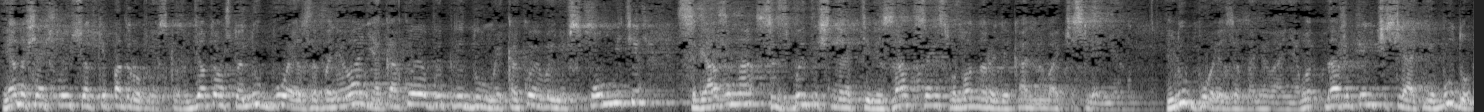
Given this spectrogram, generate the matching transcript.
Я на всякий случай все-таки подробнее скажу. Дело в том, что любое заболевание, какое вы придумаете, какое вы не вспомните, связано с избыточной активизацией свободно-радикального окисления. Любое заболевание. Вот даже перечислять не буду,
